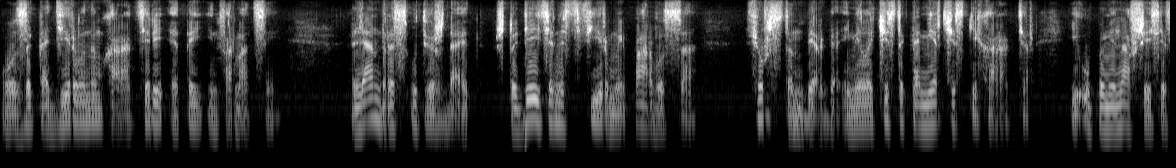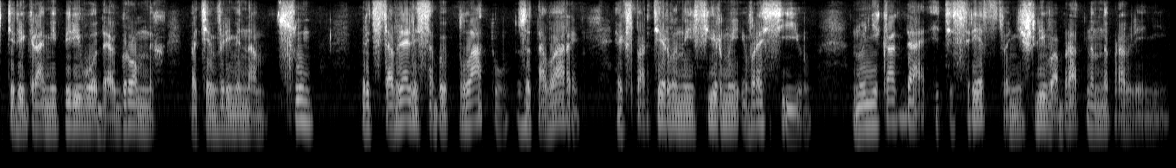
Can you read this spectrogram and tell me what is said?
о закодированном характере этой информации. Ляндрес утверждает, что деятельность фирмы Парвуса Фюрстенберга имела чисто коммерческий характер, и упоминавшиеся в телеграмме переводы огромных по тем временам сумм представляли собой плату за товары, экспортированные фирмой в Россию, но никогда эти средства не шли в обратном направлении.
